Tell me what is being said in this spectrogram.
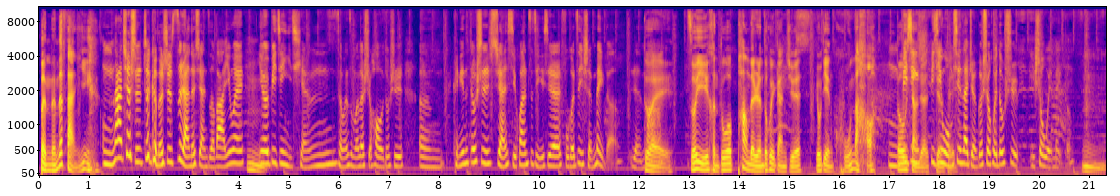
本能的反应。嗯，那确实这可能是自然的选择吧，因为、嗯因为毕竟以前怎么怎么的时候都是嗯，肯定都是选喜欢自己一些符合自己审美的人。，对，所以很多胖的人都会感觉有点苦恼。嗯，都毕想着减竟毕竟我们现在整个社会都是以瘦为美的。嗯，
